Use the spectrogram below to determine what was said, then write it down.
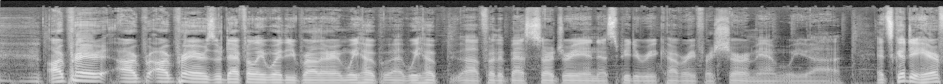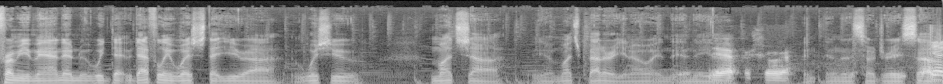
our prayer, our our prayers are definitely with you, brother, and we hope uh, we hope uh, for the best surgery and a speedy recovery for sure, man. We uh, it's good to hear from you, man, and we de- definitely wish that you uh, wish you much uh, you know much better, you know, in, in the yeah for sure in, in, the surgery. So yeah,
